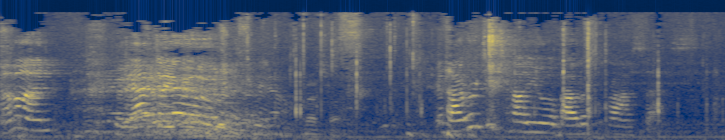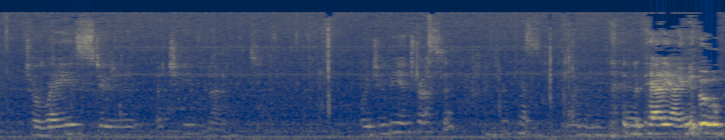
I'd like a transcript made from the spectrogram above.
Come on. Good afternoon. If I were to tell you about a process to raise student achievement, would you be interested? Yes. And Patty, I knew,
